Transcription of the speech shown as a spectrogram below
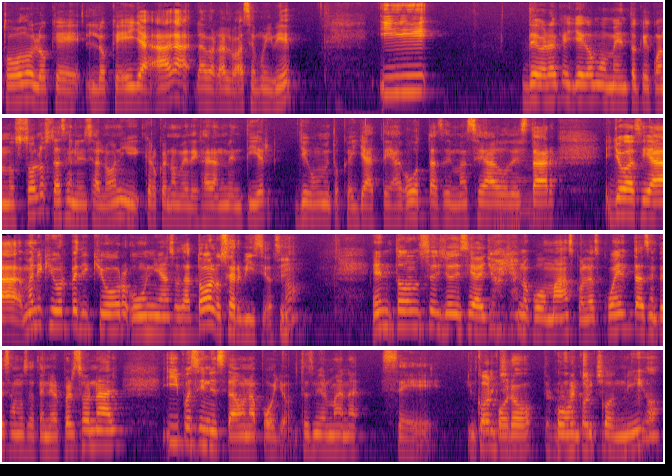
todo lo que, lo que ella haga, la verdad lo hace muy bien. Y de verdad que llega un momento que cuando solo estás en el salón, y creo que no me dejarán mentir, llega un momento que ya te agotas demasiado de estar. Yo hacía manicure, pedicure, uñas, o sea, todos los servicios, ¿no? Entonces yo decía, yo ya no puedo más con las cuentas, empezamos a tener personal y pues sí necesitaba un apoyo. Entonces mi hermana se incorporó conmigo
